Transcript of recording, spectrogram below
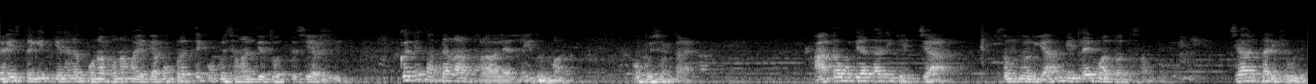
तरी स्थगित केलेलं पुन्हा पुन्हा माहिती आपण प्रत्येक उपोषणाला देतो तशी यावेळी दिली कधीच आपल्याला अडथळा आलेला नाही इथून माग उपोषण करायला आता उद्या तारीख आहे चार. समजून घ्या मी लय महत्वाचं सांगतो. चार तारीख आहे उद्या.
